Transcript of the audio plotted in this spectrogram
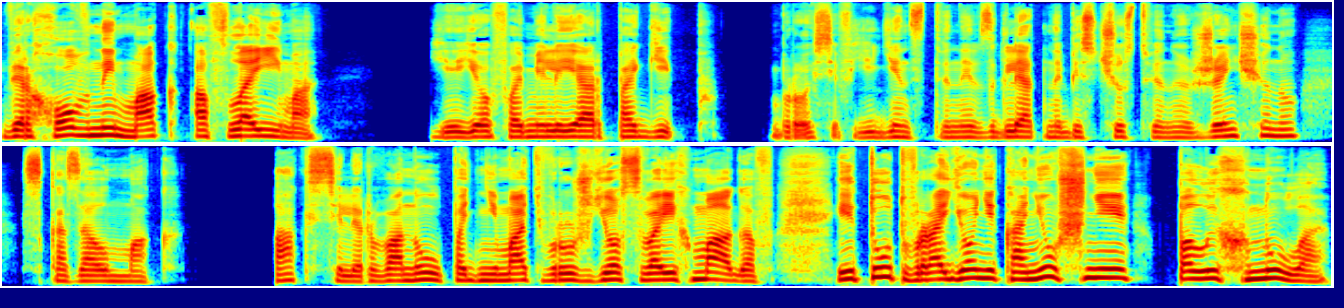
верховный маг Афлаима, ее фамильяр погиб, бросив единственный взгляд на бесчувственную женщину, сказал маг. Аксель рванул поднимать в ружье своих магов, и тут в районе конюшни полыхнуло.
